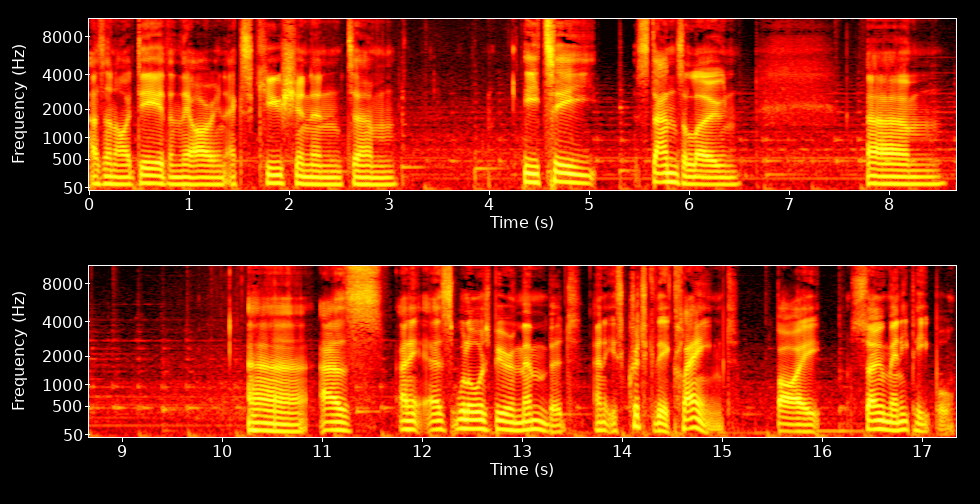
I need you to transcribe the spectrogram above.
as an idea than they are in execution. And um, ET stands alone um, uh, as and it as will always be remembered, and it is critically acclaimed by so many people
